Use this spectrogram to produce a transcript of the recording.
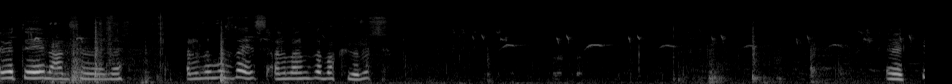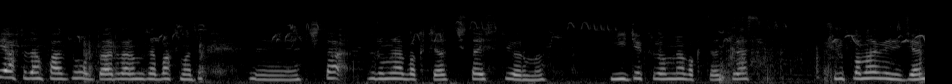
Evet değerli arı severler. Arılığımızdayız. Arılarımıza bakıyoruz. Evet bir haftadan fazla oldu. Arılarımıza bakmadık. Ee, çıta durumuna bakacağız. Çıta istiyor mu? Yiyecek durumuna bakacağız. Biraz şuruplama vereceğim.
